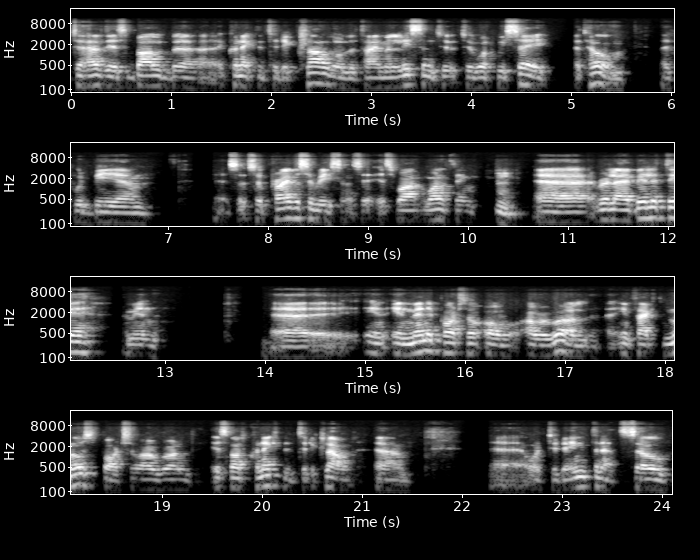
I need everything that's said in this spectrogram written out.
to have this bulb uh, connected to the cloud all the time and listen to, to what we say at home. That would be um, so, so privacy reasons is one, one thing. Hmm. Uh, reliability, I mean, uh, in, in many parts of, of, our world, in fact, most parts of our world is not connected to the cloud um, uh, or to the internet. So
